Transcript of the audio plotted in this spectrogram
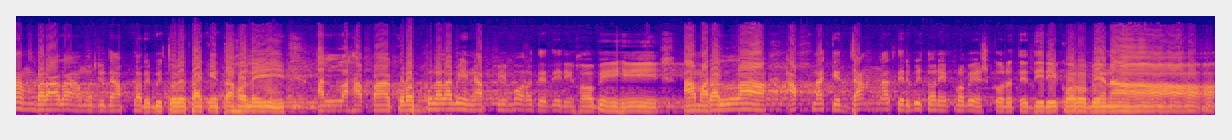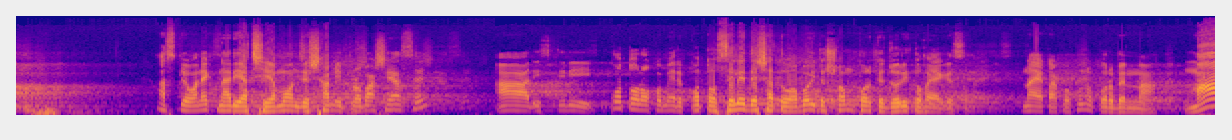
নাম্বার আলামত যদি আপনার ভিতরে থাকে, তাহলে আল্লাহ পাক রব্বুল আলামিন আপনি মরতে দেরি হবে। আমার আল্লাহ আপনাকে জান্নাতের ভিতরে প্রবেশ করতে দেরি করবে না। আজকে অনেক নারী আছে এমন যে স্বামী প্রবাসে আছে, আর স্ত্রী কত রকমের, কত ছেলেদের সাথে অবৈধ সম্পর্কে জড়িত হয়ে গেছে। না, এটা কখনো করবেন না। মা,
